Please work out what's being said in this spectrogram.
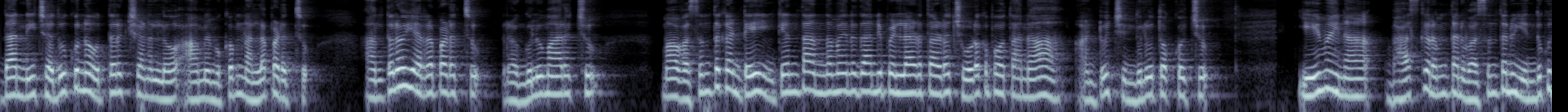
దాన్ని చదువుకున్న ఉత్తర క్షణంలో ఆమె ముఖం నల్లపడచ్చు. అంతలో ఎర్రపడచ్చు రంగులు మారచ్చు. మా వసంత కంటే ఇంకెంత అందమైన దాన్ని పెళ్ళాడతాడో చూడకపోతానా అంటూ చిందులు తొక్కొచ్చు. ఏమైనా భాస్కరం తన వసంతను ఎందుకు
